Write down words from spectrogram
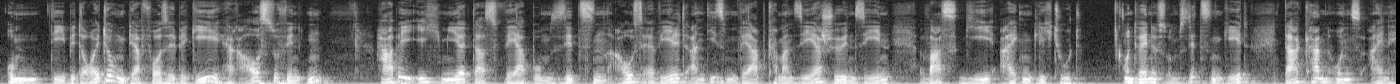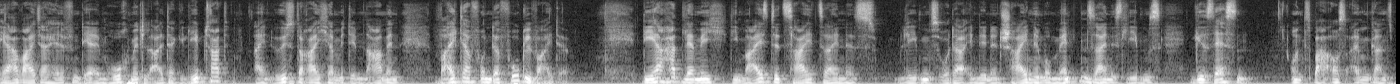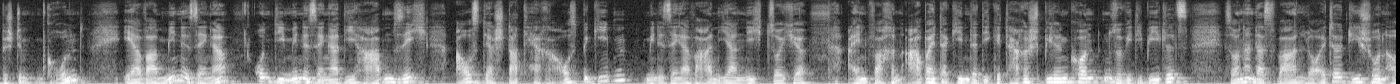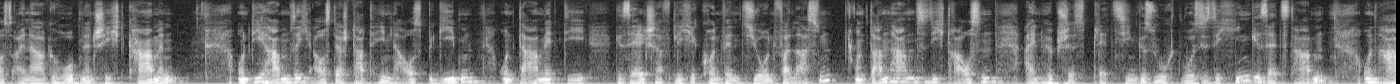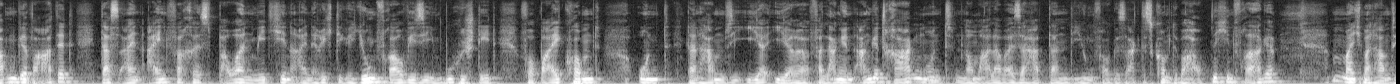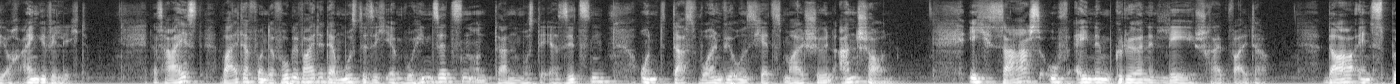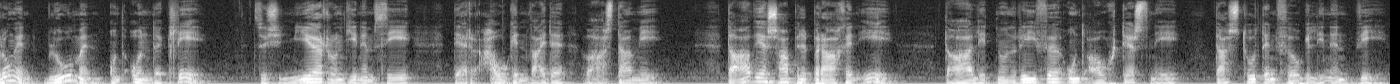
Um die Bedeutung der Vorsilbe G herauszufinden, habe ich mir das Verbum sitzen auserwählt. An diesem Verb kann man sehr schön sehen, was G eigentlich tut. Und wenn es ums Sitzen geht, da kann uns ein Herr weiterhelfen, der im Hochmittelalter gelebt hat, ein Österreicher mit dem Namen Walter von der Vogelweide. Der hat nämlich die meiste Zeit seines Lebens oder in den entscheidenden Momenten seines Lebens gesessen. Und zwar aus einem ganz bestimmten Grund. Er war Minnesänger und die Minnesänger, die haben sich aus der Stadt herausbegeben. Minnesänger waren ja nicht solche einfachen Arbeiterkinder, die Gitarre spielen konnten, so wie die Beatles, sondern das waren Leute, die schon aus einer gehobenen Schicht kamen und die haben sich aus der Stadt hinausbegeben und damit die gesellschaftliche Konvention verlassen. Und dann haben sie sich draußen ein hübsches Plätzchen gesucht, wo sie sich hingesetzt haben und haben gewartet, dass ein einfaches Bauernmädchen, eine richtige Jungfrau, wie sie im Buche steht, vorbeikommt. Und dann haben sie ihr ihre Verlangen angetragen und normalerweise hat dann die Jungfrau gesagt, es kommt überhaupt nicht in Frage. Manchmal haben sie auch eingewilligt. Das heißt, Walter von der Vogelweide, der musste sich irgendwo hinsetzen und dann musste er sitzen und das wollen wir uns jetzt mal schön anschauen. Ich saß auf einem grünen Lee, schreibt Walter. Da entsprungen Blumen und unter Klee. Zwischen mir und jenem See, der Augenweide war's da meh. Da wir Schappel brachen eh, da litt nun Riefe und auch der Schnee, das tut den Vögelinnen weh.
